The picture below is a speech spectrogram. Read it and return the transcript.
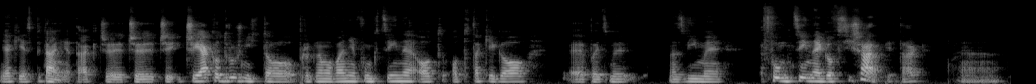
jakie jest pytanie, tak? Czy, czy, czy, czy jak odróżnić to programowanie funkcyjne od, od takiego, e, powiedzmy, nazwijmy, funkcyjnego w C-Sharpie, tak? E,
